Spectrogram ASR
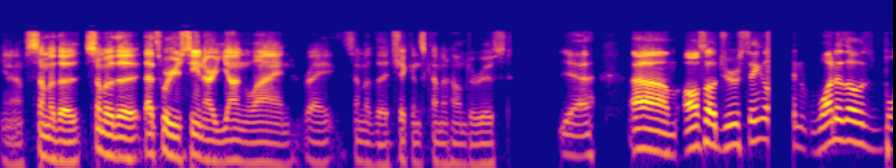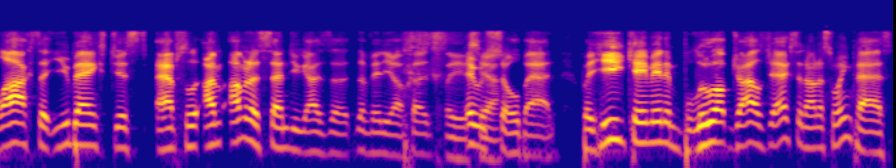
you know, some of the some of the that's where you're seeing our young line, right? Some of the chickens coming home to roost. Yeah. Um, also, Drew Singleton, one of those blocks that Eubanks just absolutely. I'm I'm gonna send you guys the the video because it was yeah. so bad. But he came in and blew up Giles Jackson on a swing pass.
